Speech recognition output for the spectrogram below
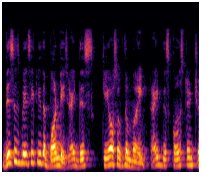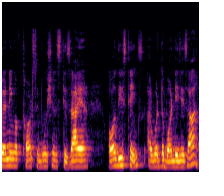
this is basically the bondage right? This chaos of the mind right? This constant churning of thoughts emotions desire all these things are what the bondages are.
